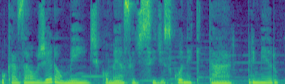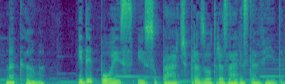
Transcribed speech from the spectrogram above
O casal geralmente começa a se desconectar primeiro na cama e depois isso parte para as outras áreas da vida.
